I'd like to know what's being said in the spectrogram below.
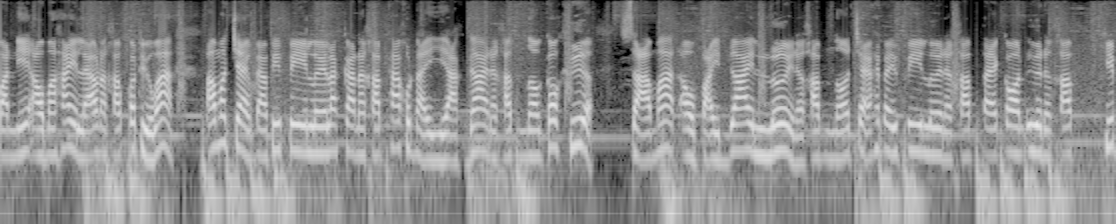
วันนี้เอามาให้แล้วนะครับ ก็ถือว่าเอามาแจกแบบฟรีๆเลยละกันนะครับ ถ้าคนไหนอยากได้นะครับเนาะก็คือ สามารถเอาไปได้เลยนะครับเนาะแจกให้ไปฟรีเลยนะครับ แต่ก่อนอื่นนะครับคลิป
